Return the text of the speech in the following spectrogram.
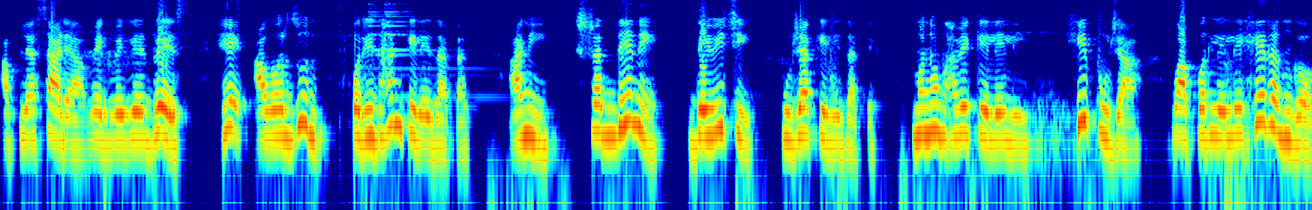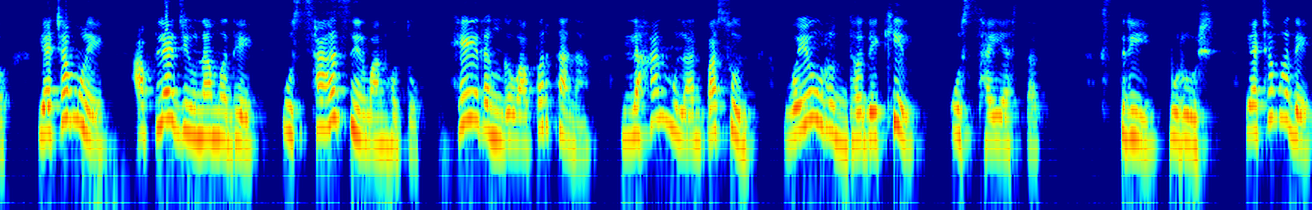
आपल्या साड्या वेगवेगळे ड्रेस हे आवर्जून परिधान केले जातात आणि श्रद्धेने देवीची पूजा केली जाते. मनोभावे केलेली ही पूजा वापरलेले हे रंग याच्यामुळे आपल्या जीवनामध्ये उत्साहच निर्माण होतो. हे रंग वापरताना लहान मुलांपासून वयोवृद्ध देखील उत्साही असतात. स्त्री पुरुष याच्यामध्ये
